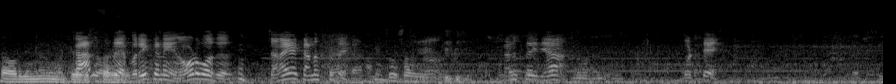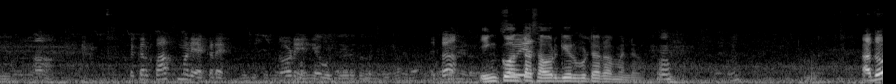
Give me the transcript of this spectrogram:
ಸಾವಿರದ ಇನ್ನೂರು ಮೊಟ್ಟೆ ಕಾಣಿಸ್ತದೆ ಬರೀ ಕಣೆ ನೋಡ್ಬೋದು. ಚೆನ್ನಾಗೇ ಕಾಣಿಸ್ತದೆ. ಕಾಣಿಸ್ತಾ ಇದೆಯಾ? ಮೊಟ್ಟೆ. ಹಾ. ಬೇಕಾದ್ರೆ ಪಾಸ್ ಮಾಡಿ ಆ ಕಡೆ. ನೋಡಿ. ಆಯ್ತಾ? ಇಂಕು ಅಂತ ಸಾವಿರ ಇರ್ಬಿಟ್ಟಾರ ಆಮೇಲೆ. ಅದು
